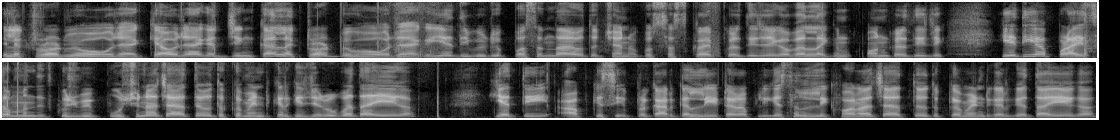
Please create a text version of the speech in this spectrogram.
इलेक्ट्रोड विभव हो जाएगा। क्या हो जाएगा? जिंक का इलेक्ट्रोड विभव हो जाएगा। यदि वीडियो पसंद आए हो तो चैनल को सब्सक्राइब कर दीजिएगा, बेल आइकन ऑन कर दीजिएगा। यदि आप पढ़ाई संबंधित कुछ भी पूछना चाहते हो तो कमेंट करके ज़रूर बताइएगा। यदि आप किसी प्रकार का लेटर अप्लीकेशन लिखवाना चाहते हो तो कमेंट करके बताइएगा।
